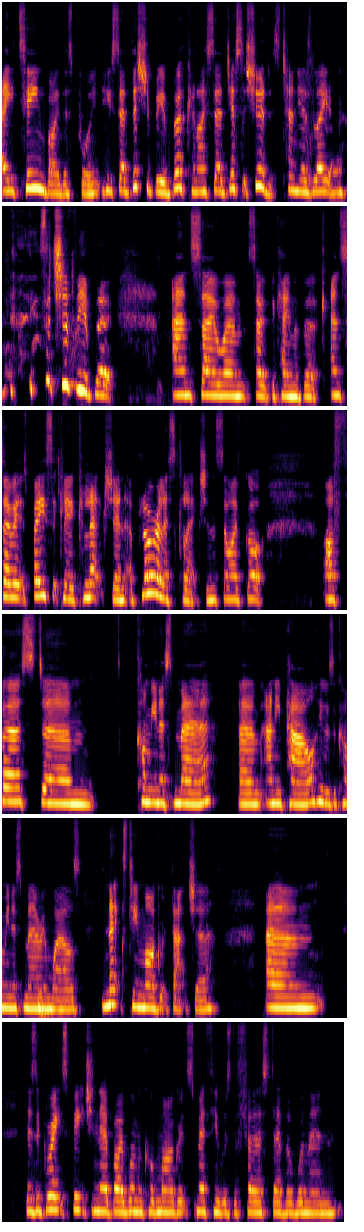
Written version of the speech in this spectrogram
18 by this point who said this should be a book. And i said yes it should. It's 10 years later. It should be a book. And so um, so it became a book. And so it's basically a collection a pluralist collection. So i've got our first um, communist mayor um, annie powell who was a communist mayor in wales next to margaret thatcher. Um, there's a great speech in there by a woman called margaret smith who was the first ever woman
